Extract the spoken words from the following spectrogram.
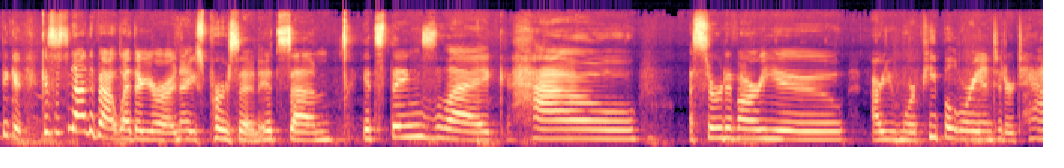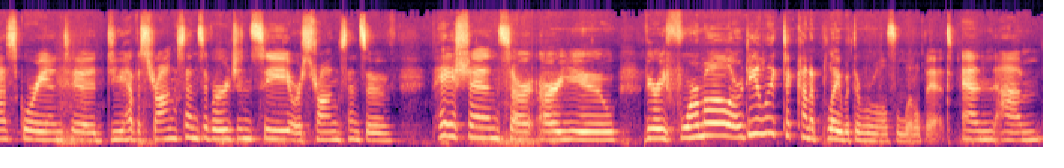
be good because it's not about whether you're a nice person. It's um, it's things like how assertive are you? Are you more people oriented or task oriented? Do you have a strong sense of urgency or a strong sense of patience? Are, are you very formal or do you like to kind of play with the rules a little bit? And um,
